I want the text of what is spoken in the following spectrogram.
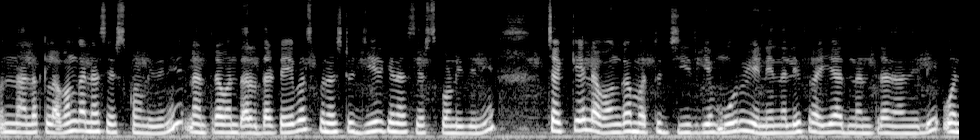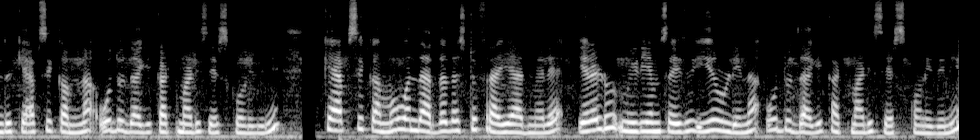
ಒಂದು ನಾಲ್ಕು ಲವಂಗನ ಸೇರಿಸ್ಕೊಂಡಿದ್ದೀನಿ. ನಂತರ ಒಂದು ಅರ್ಧ ಟೇಬಲ್ ಸ್ಪೂನಷ್ಟು ಜೀರಿಗೆನ ಸೇರಿಸ್ಕೊಂಡಿದ್ದೀನಿ. ಚಕ್ಕೆ, ಲವಂಗ ಮತ್ತು ಜೀರಿಗೆ ಮೂರು ಎಣ್ಣೆಯಲ್ಲಿ ಫ್ರೈ ಆದ ನಂತರ ನಾನಿಲ್ಲಿ ಒಂದು ಕ್ಯಾಪ್ಸಿಕಮ್ನ ಉದ್ದುದಾಗಿ ಕಟ್ ಮಾಡಿ ಸೇರಿಸ್ಕೊಂಡಿದ್ದೀನಿ. ಕ್ಯಾಪ್ಸಿಕಮ್ಮು ಒಂದು ಅರ್ಧದಷ್ಟು ಫ್ರೈ ಆದಮೇಲೆ ಎರಡು ಮೀಡಿಯಮ್ ಸೈಜು ಈರುಳ್ಳಿನ ಉದ್ದುದಾಗಿ ಕಟ್ ಮಾಡಿ ಸೇರಿಸ್ಕೊಂಡಿದ್ದೀನಿ.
